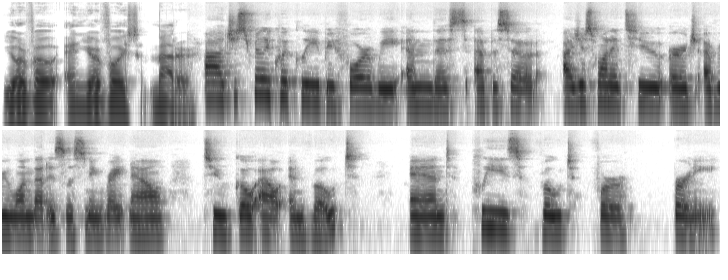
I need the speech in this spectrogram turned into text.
your vote and your voice matter. Uh, just really quickly before we end this episode, I just wanted to urge everyone that is listening right now to go out and vote. And please vote for Bernie.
